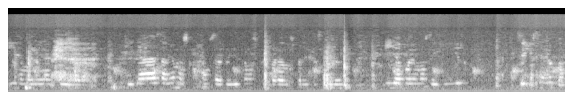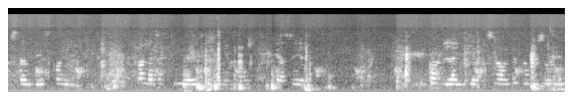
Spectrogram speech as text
Y de manera que, que ya sabemos cómo usarlo y estamos preparados para estas cosas y ya podemos seguir, seguir siendo constantes con, las actividades que tenemos que hacer, con la interacción de profesores,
